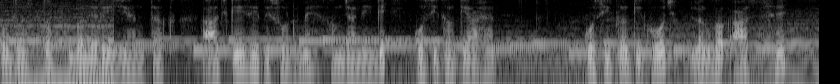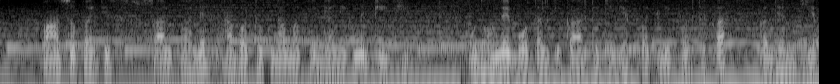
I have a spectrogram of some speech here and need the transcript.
तो दोस्तों, बने रहिए अंत तक। आज के इस एपिसोड में हम जानेंगे कोशिका क्या है। कोशिका की खोज लगभग आज से 535 साल पहले रॉबर्ट हुक नामक वैज्ञानिक ने की थी। उन्होंने बोतल के कार्क की एक पतली परत का अध्ययन किया,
